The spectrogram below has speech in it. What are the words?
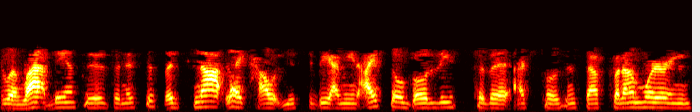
doing lap dances, and it's just it's not like how it used to be. I mean, I still go to these to the expos and stuff, but I'm wearing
